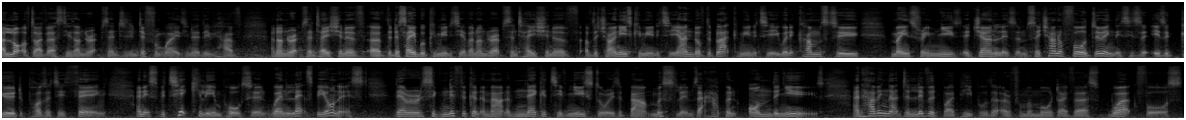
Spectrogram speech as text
a lot of diversity is underrepresented in different ways. You know, they have an underrepresentation of, of the disabled community, of an underrepresentation of, of the Chinese community, and of the black community when it comes to mainstream news uh, journalism. So, Channel Four doing this is a, is a good, positive thing, and it's particularly important when, let's be honest, there are a significant amount of negative news stories about Muslims that happen on the news, and having that delivered by people that are from a more diverse workforce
